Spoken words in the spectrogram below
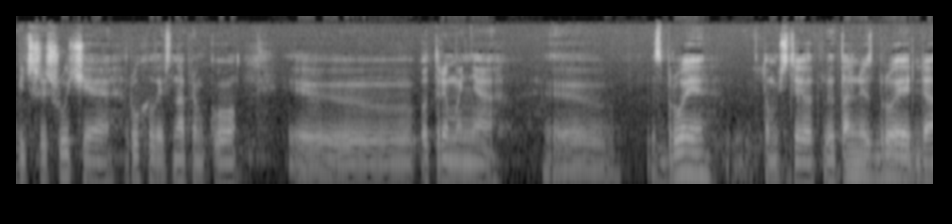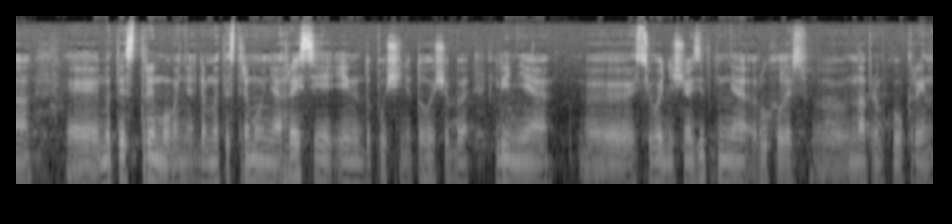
більш рішуче рухались в напрямку отримання зброї, в тому числі летальної зброї, для е, мети стримування, для мети стримування агресії і недопущення того, щоб лінія е, сьогоднішнього зіткнення рухалась в напрямку України.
